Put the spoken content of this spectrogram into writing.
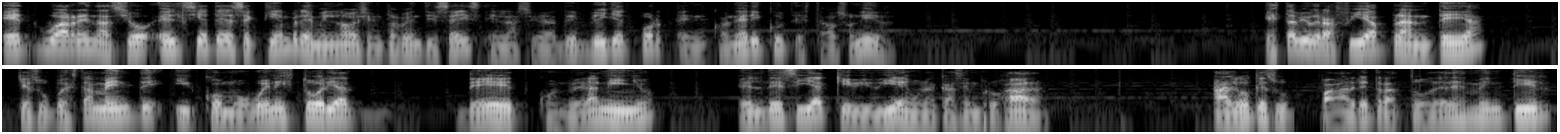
Ed Warren nació el 7 de septiembre de 1926 en la ciudad de Bridgeport, en Connecticut, Estados Unidos. Esta biografía plantea que supuestamente y como buena historia de Ed cuando era niño, él decía que vivía en una casa embrujada algo que su padre trató de desmentir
